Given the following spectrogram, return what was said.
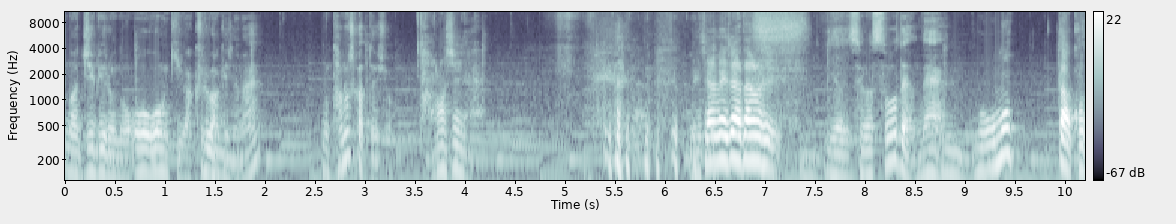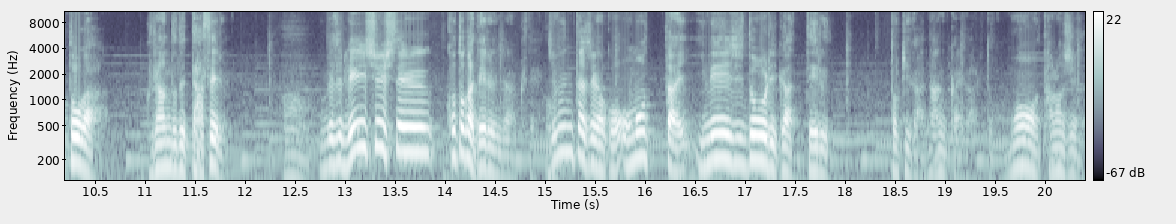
まあ、ジュビロの黄金期が来るわけじゃない、もう楽しかったでしょ？楽しいね。めちゃめちゃ楽しい、いやそれはそうだよね、もう思ったことがグラウンドで出せる。うん。別に練習してることが出るんじゃなくて自分たちがこう思ったイメージ通りが出る時が何回かあるともう楽しいよね。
